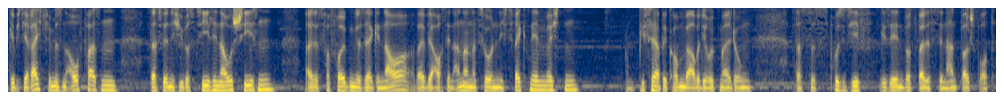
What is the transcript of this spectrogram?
gebe ich dir recht, wir müssen aufpassen, dass wir nicht übers Ziel hinausschießen. Äh, das verfolgen wir sehr genau, weil wir auch den anderen Nationen nichts wegnehmen möchten. Und bisher bekommen wir aber die Rückmeldung, dass das positiv gesehen wird, weil es den Handballsport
